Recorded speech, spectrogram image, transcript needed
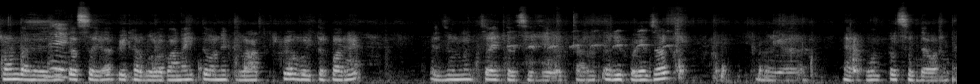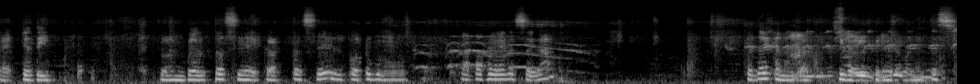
সন্ধ্যা হয়ে যেতেছে পিঠাগুলো বানাইতে অনেক রাত্রে হইতে পারে। এই জন্য চাইতেছে যে তাড়াতাড়ি হয়ে যাক। হ্যাঁ বলতেছে দেওয়া আমি কাটতে দিই। তো আমি বেলতেছে কাটতেছে কতগুলো কাটা হয়ে গেছে গা? তো দেখেন আমরা কীভাবে পিঠাটা বানাইতেছি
